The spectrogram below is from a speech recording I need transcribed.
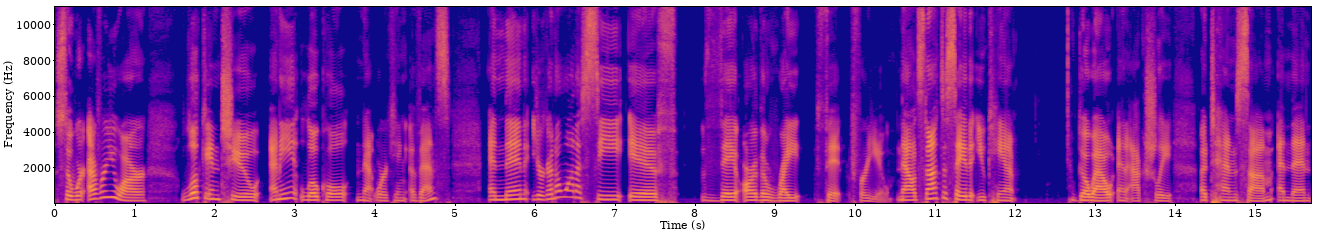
So wherever you are, look into any local networking events and then you're going to want to see if they are the right fit for you. Now, it's not to say that you can't go out and actually attend some and then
